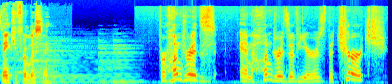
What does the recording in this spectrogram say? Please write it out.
Thank you for listening. For hundreds and hundreds of years, the church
